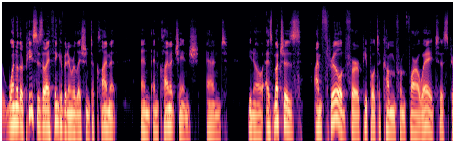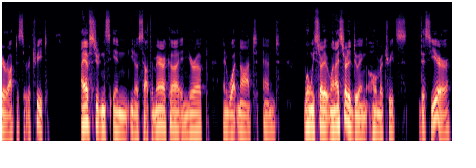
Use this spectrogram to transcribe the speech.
one other piece is that i think of it in relation to climate and and climate change. And you know as much as i'm thrilled for people to come from far away to spirit rock to sit retreat i have students in you know south america in europe and whatnot. And when we started when i started doing home retreats this year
